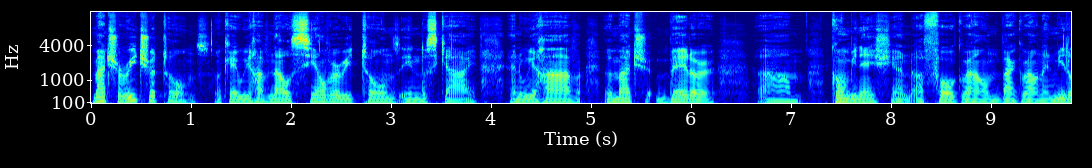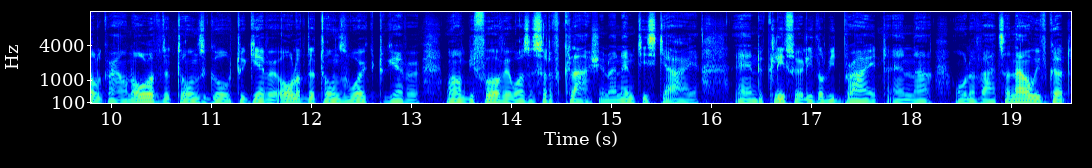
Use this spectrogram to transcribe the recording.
Much richer tones. Okay, we have now silvery tones in the sky, and we have a much better um, combination of foreground, background, and middle ground. All of the tones go together. All of the tones work together. Well, before there was a sort of clash, you know, an empty sky, and the cliffs were a little bit bright, and uh, all of that. So now we've got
